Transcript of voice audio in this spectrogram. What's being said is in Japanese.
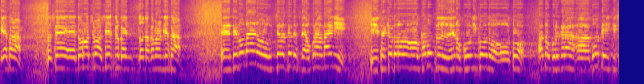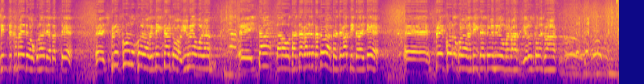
皆さんそしてえ道路落ち葉を支援する会の仲間の皆さん、えーデモ前の打ち合わせをですね行う前に先ほどの貨物への抗議行動とあとこれから5.1新宿名で行うにあたって、えーシュプレッコールの声を上げていきたいというふうに思います、えー一旦あの立ち上がれる方は立ち上がっていただいて、えーシュプレッコールの声を上げていきたいというふうに思います。よろしくお願いします。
